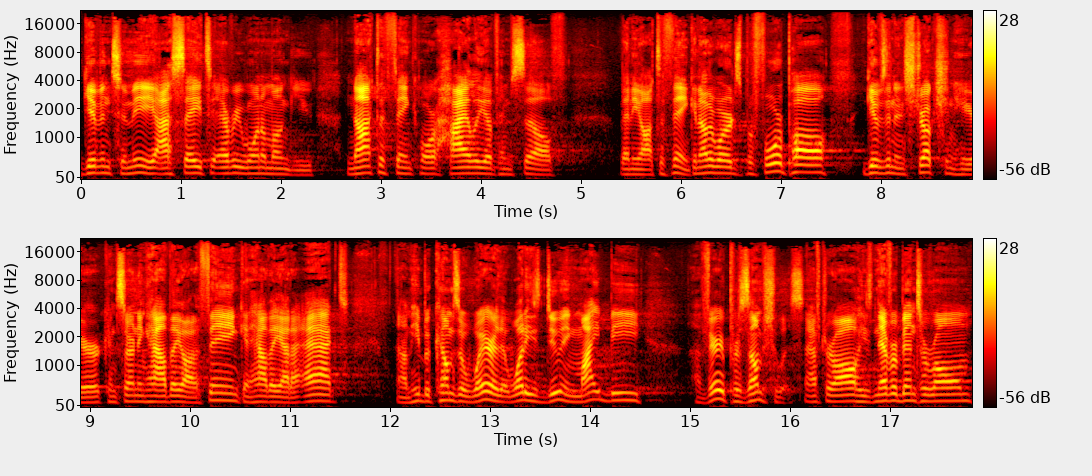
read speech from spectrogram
given to me, I say to everyone among you, not to think more highly of himself than he ought to think. In other words, before Paul gives an instruction here concerning how they ought to think and how they ought to act, um, he becomes aware that what he's doing might be uh, very presumptuous. After all, he's never been to Rome,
